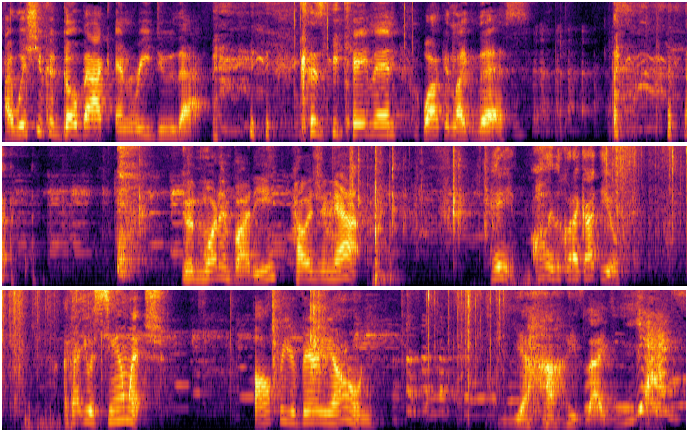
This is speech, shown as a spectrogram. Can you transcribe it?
I wish you could go back and redo that. Because he came in walking like this. Good morning, buddy. How was your nap? Hey, Ollie, look what I got you. I got you a sandwich. All for your very own. Yeah, he's like, yes!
